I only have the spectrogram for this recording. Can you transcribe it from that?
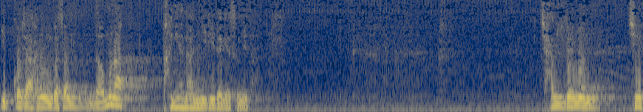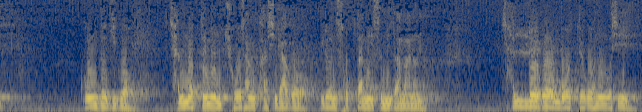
입고자 하는 것은 너무나 당연한 일이 되겠습니다. 잘 되면 제 공덕이고 잘못되면 조상 탓이라고 이런 속담이 있습니다마는 잘 되고 못 되고 하는 것이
